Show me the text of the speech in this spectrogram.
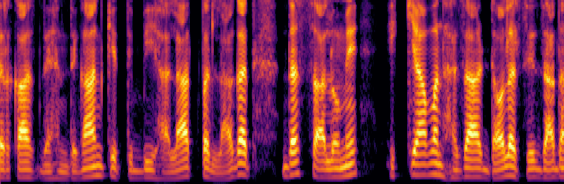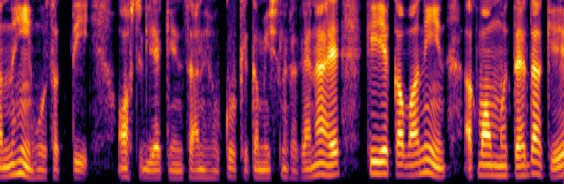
درخواست دہندگان کے طبی حالات پر لاگت دس سالوں میں اکیاون ہزار ڈالر سے زیادہ نہیں ہو سکتی آسٹریلیا کے انسانی حقوق کے کمیشن کا کہنا ہے کہ یہ قوانین اقوام متحدہ کے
